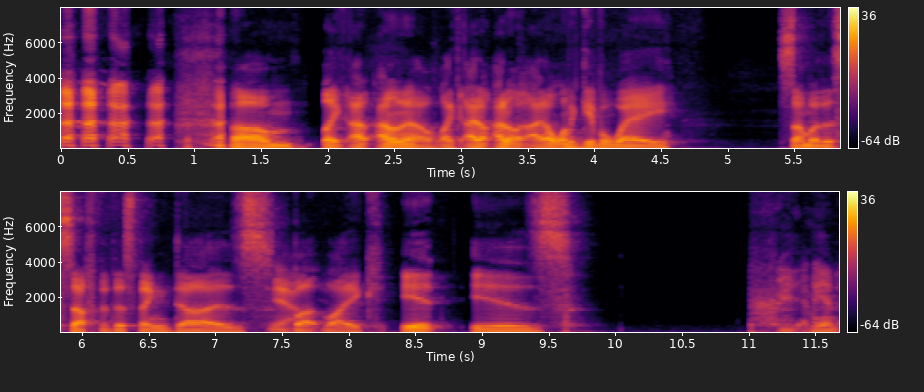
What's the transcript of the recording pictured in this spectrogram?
um like I, I don't know. Like i don't i don't i don't want to give away some of the stuff that this thing does Yeah. but like it is pretty, i mean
